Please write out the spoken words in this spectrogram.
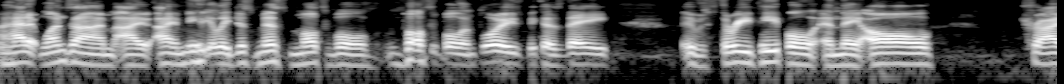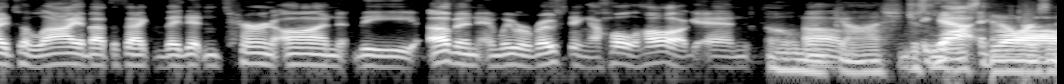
I had it one time. I, I immediately dismissed multiple multiple employees because they it was three people and they all tried to lie about the fact that they didn't turn on the oven and we were roasting a whole hog and oh my um, gosh, just yeah, lost hours and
